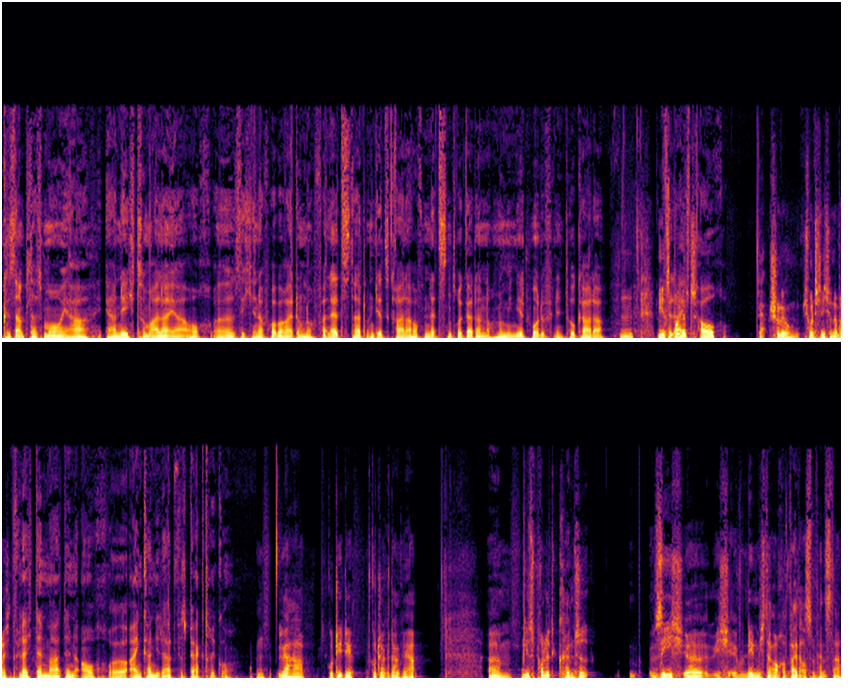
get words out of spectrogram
Gesamtklassement, ja, eher nicht, zumal er ja auch äh, sich in der Vorbereitung noch verletzt hat und jetzt gerade auf dem letzten Drücker dann noch nominiert wurde für den Tourkader. Hm. Nils Vielleicht Bonnet. auch. Ja, Entschuldigung, ich wollte dich nicht unterbrechen. Vielleicht Dan Martin auch äh, ein Kandidat fürs Bergtrikot. Hm. Ja, gute Idee, guter Gedanke, ja. Ähm, Nils Pollitt könnte, sehe ich, äh, ich lehne mich da auch weit aus dem Fenster.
